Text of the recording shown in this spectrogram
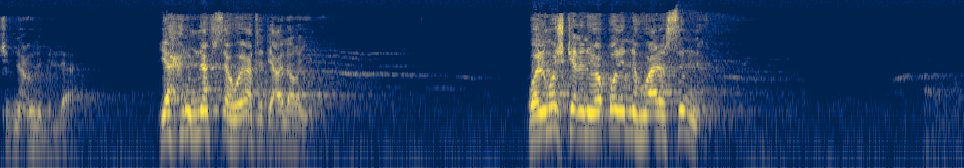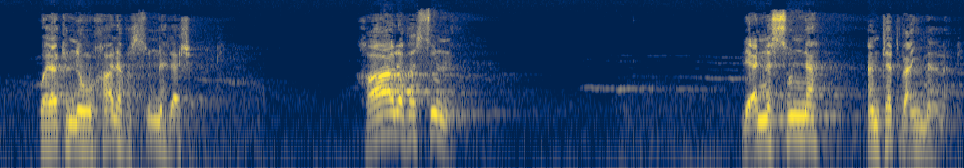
شوف نعوذ بالله. يحرم نفسه ويعتدي على غيره. والمشكلة أنه يقول إنه على السنة. ولكنه خالف السنة لا شك. خالف السنة. لأن السنة أن تتبع إمامك.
